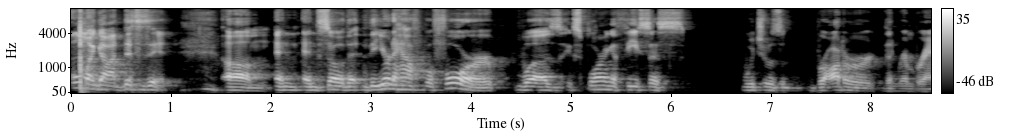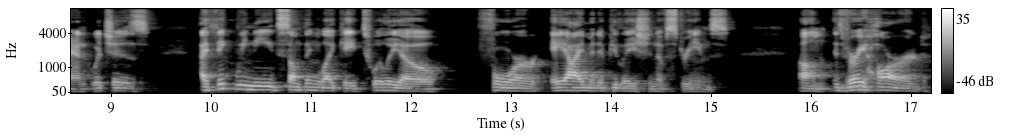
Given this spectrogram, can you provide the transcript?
oh my god, this is it. Um, and and so the, the year and a half before was exploring a thesis which was broader than rembrand which is I think we need something like a Twilio for AI manipulation of streams. Um, it's very hard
